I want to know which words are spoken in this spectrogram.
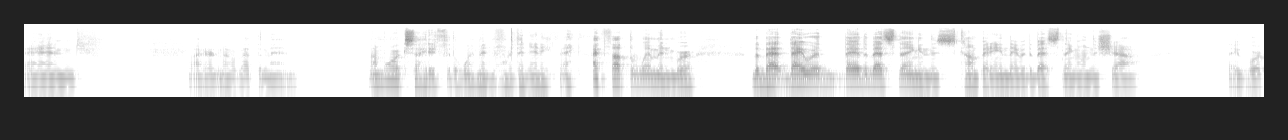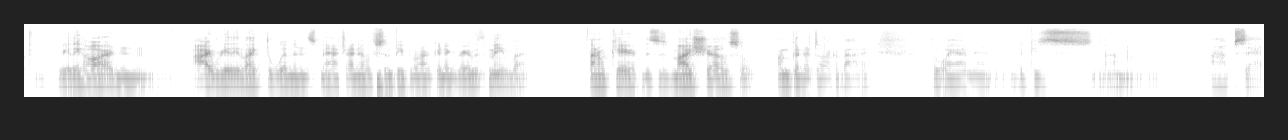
and I don't know about the men. I'm more excited for the women more than anything. I thought the women were the best. They were they're the best thing in this company, and they were the best thing on the show. They worked really hard, and I really liked the women's match. I know some people aren't going to agree with me, but I don't care. This is my show, so I'm going to talk about it the way I meant because I'm I'm upset.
